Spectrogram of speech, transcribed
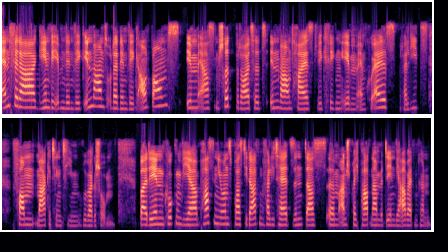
Entweder gehen wir eben den Weg inbound oder den Weg outbound. Im ersten Schritt bedeutet inbound heißt, wir kriegen eben MQLs oder Leads vom Marketing-Team rübergeschoben. Bei denen gucken wir, passen die uns, passt die Datenqualität, sind das ähm, Ansprechpartner, mit denen wir arbeiten können.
